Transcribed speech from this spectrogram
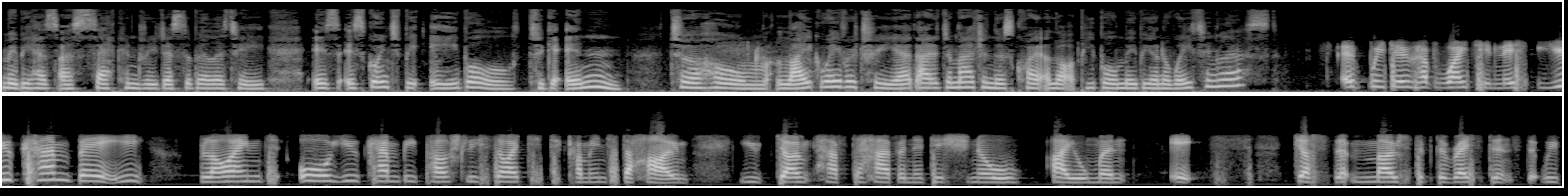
maybe has a secondary disability, is, is going to be able to get in to a home like Wavertree. I'd imagine there's quite a lot of people maybe on a waiting list. Uh, we do have a waiting list. You can be blind or you can be partially sighted to come into the home. You don't have to have an additional ailment it's just that most of the residents that we've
